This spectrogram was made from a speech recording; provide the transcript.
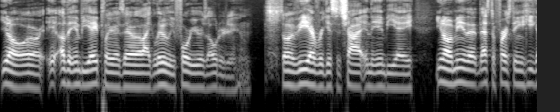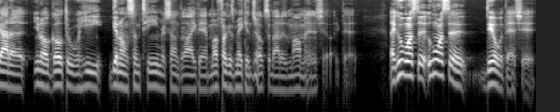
you know or other nba players that are like literally four years older than him so if he ever gets a shot in the nba you know what i mean? That, that's the first thing he gotta you know go through when he get on some team or something like that. Motherfuckers making jokes about his mama and shit like that. Like who wants to who wants to deal with that shit?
